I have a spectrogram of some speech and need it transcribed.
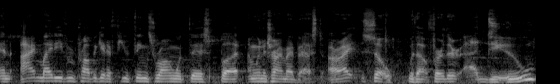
and I might even probably get a few things wrong with this, but I'm to try my best. All right, so without further ado.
